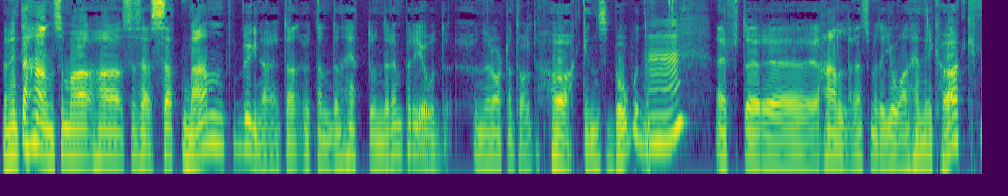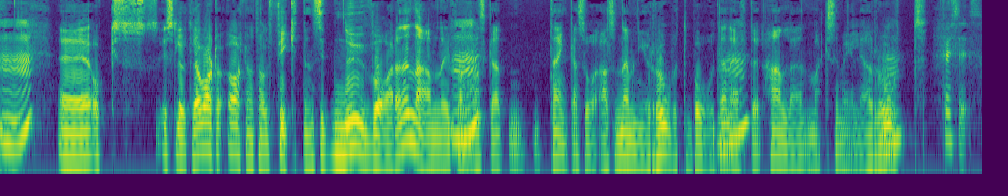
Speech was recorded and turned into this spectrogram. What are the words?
men det är inte han som har, har så säga, satt namn på byggnaden utan, utan den hette under en period under 1800-talet Hökens bod. Mm. Efter eh, handlaren som heter Johan Henrik Höök. Mm. Eh, och i slutet av 1800-talet fick den sitt nuvarande namn ifall Mm. man ska tänka så, alltså nämligen Rotboden Mm. efter handlaren Maximilian Roth. Precis.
